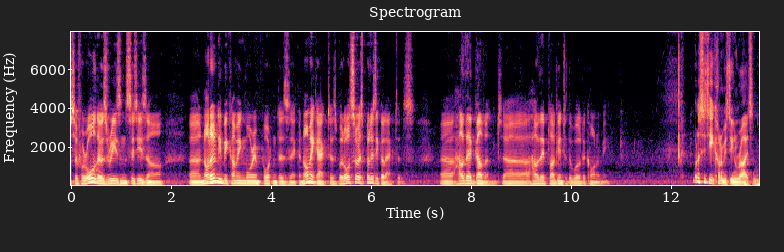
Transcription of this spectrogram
so for all those reasons, cities are uh, not only becoming more important as economic actors, but also as political actors, uh, how they're governed, uh, how they plug into the world economy. What are city economies doing right and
